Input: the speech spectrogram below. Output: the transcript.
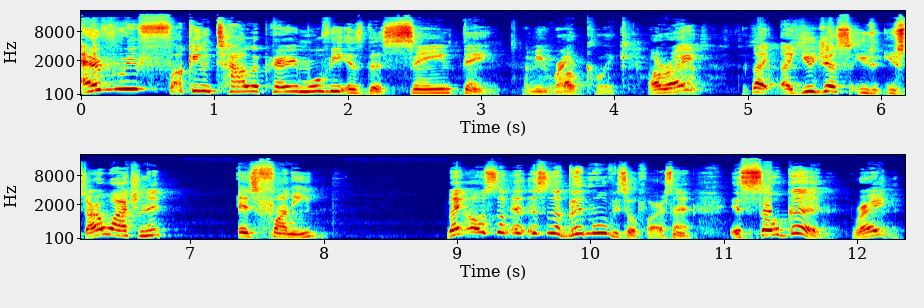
every fucking Tyler Perry movie is the same thing. Let me right click. All right, like like you just you, you start watching it, it's funny. Like oh, so this is a good movie so far. It's not, it's so good, right?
